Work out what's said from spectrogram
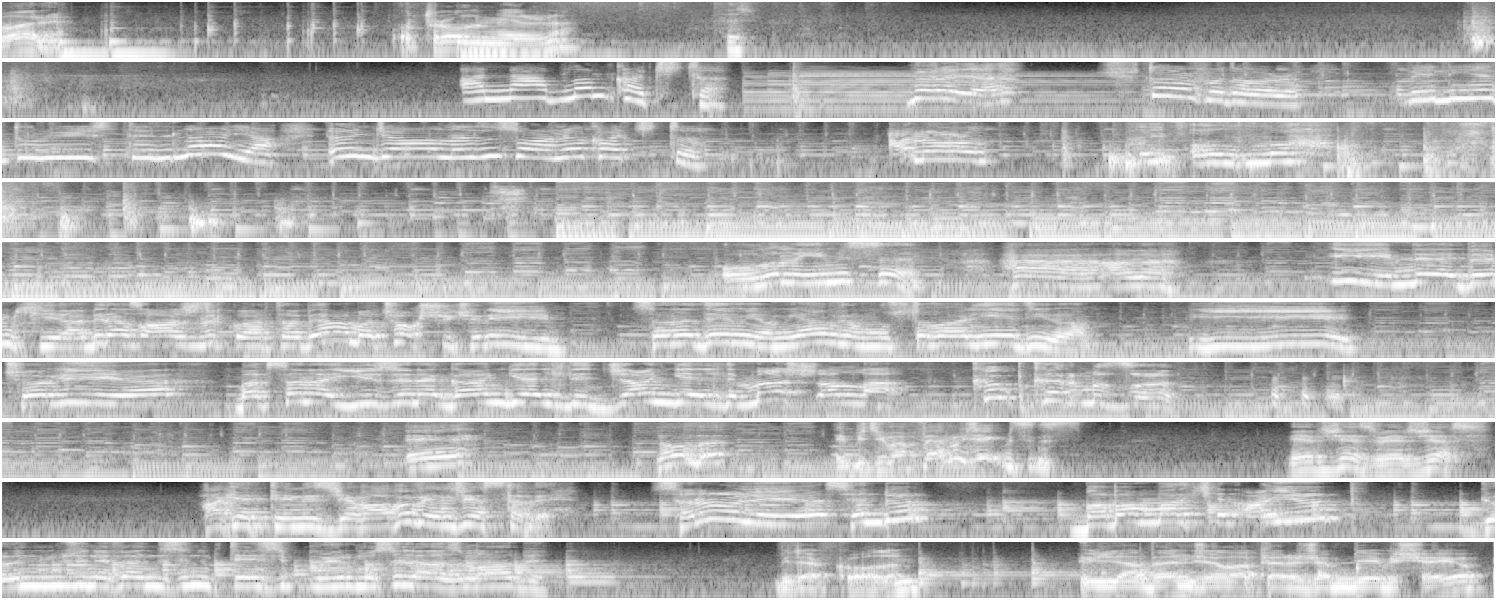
Ali. Otur oğlum yerine. Anne ablam kaçtı. Nereye? Şu tarafa doğru. Veli'ye Duru'yu istediler ya. Önce ağladı sonra kaçtı. Anam! Ay Allah! Oğlum iyi misin? Ha ana. İyiyim ne edeyim ki ya. Biraz açlık var tabii ama çok şükür iyiyim. Sana demiyorum yavrum Mustafa Ali'ye diyorum. İyi iyi. Çok iyi ya. Baksana yüzüne kan geldi, can geldi maşallah. Kıpkırmızı. Ee, ne oldu? E, bir cevap vermeyecek misiniz? Vereceğiz, vereceğiz. Hak ettiğiniz cevabı vereceğiz tabii. Sana ne oluyor ya? Sen dur. Babam varken ayıp. Gönlümüzün efendisinin tensip buyurması lazım abi. Bir dakika oğlum. İlla ben cevap vereceğim diye bir şey yok.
